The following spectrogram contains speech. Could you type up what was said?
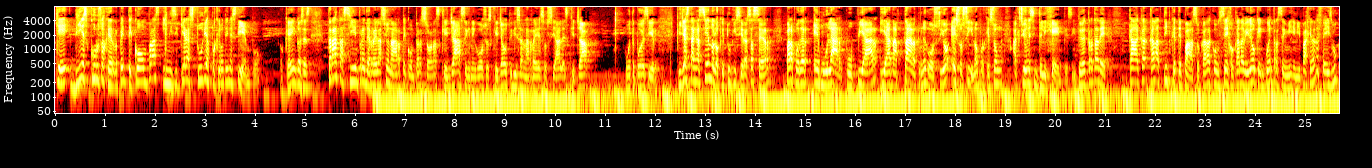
Que 10 cursos que de repente compras y ni siquiera estudias porque no tienes tiempo. ¿Ok? Entonces, trata siempre de relacionarte con personas que ya hacen negocios, que ya utilizan las redes sociales, que ya ¿cómo te puedo decir? Que ya están haciendo lo que tú quisieras hacer para poder emular, copiar y adaptar a tu negocio. Eso sí, ¿no? Porque son acciones inteligentes. Entonces trata de cada, cada tip que te paso, cada consejo, cada video que encuentras en mi, página de Facebook,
